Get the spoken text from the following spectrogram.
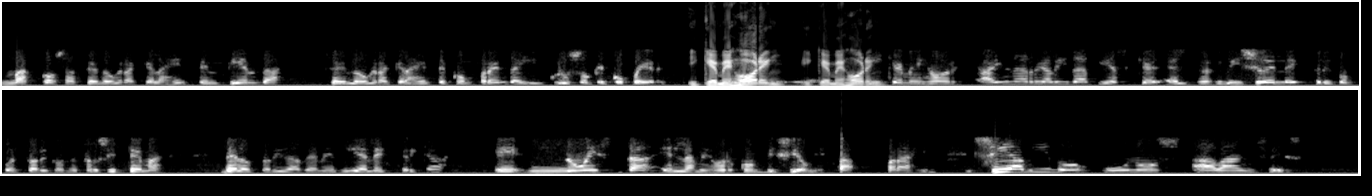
más cosas, se logra que la gente entienda se logra que la gente comprenda e incluso que coopere. Y que mejoren, y que mejoren. Y que mejoren. Hay una realidad y es que el servicio eléctrico en Puerto Rico, nuestro sistema de la Autoridad de Energía Eléctrica, eh, no está en la mejor condición, está frágil. Sí ha habido unos avances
